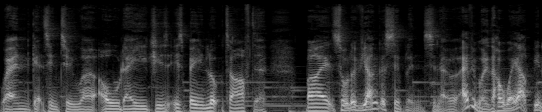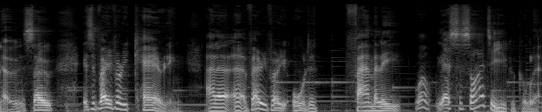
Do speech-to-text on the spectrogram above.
when gets into uh, old age is, is being looked after by sort of younger siblings, you know, everybody the whole way up, you know. So it's a very, very caring and a, a very, very ordered family, well, yes, society, you could call it.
